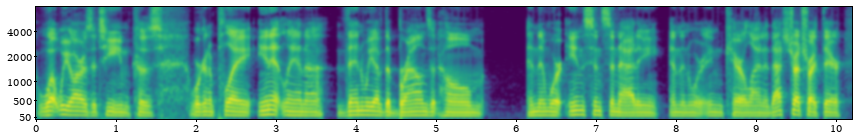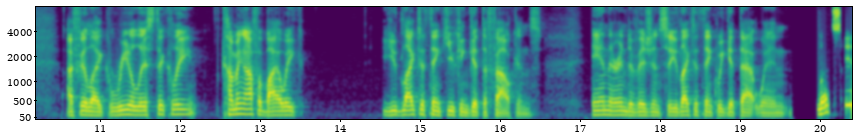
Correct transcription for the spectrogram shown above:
what we are as a team because we're going to play in Atlanta. Then we have the Browns at home. And then we're in Cincinnati. And then we're in Carolina. That stretch right there, I feel like realistically, coming off a bye week, you'd like to think you can get the Falcons. And they're in division. So you'd like to think we get that win. Let's see.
